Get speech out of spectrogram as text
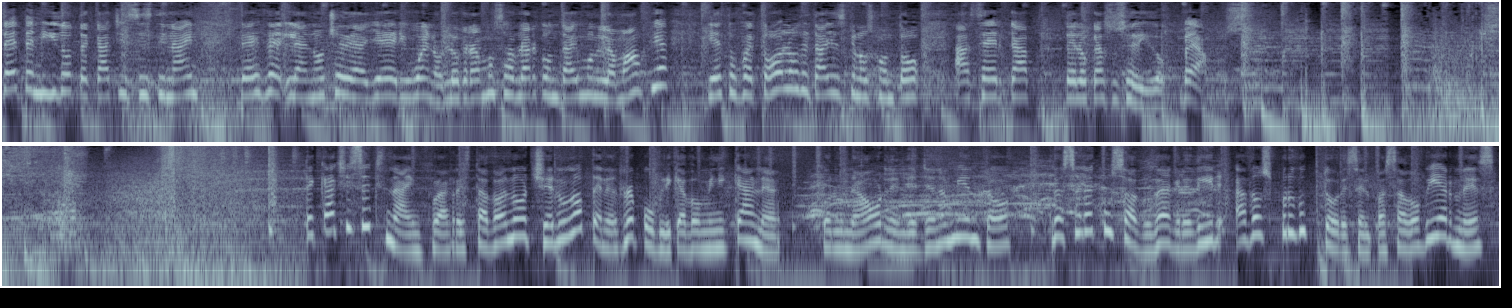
detenido Tecachi 69 desde la noche de ayer. Y bueno, logramos hablar con Diamond La Mafia y esto fue todos los detalles que nos contó acerca de lo que ha sucedido. Veamos. Tecachi 69 fue arrestado anoche en un hotel en República Dominicana por una orden de allanamiento tras ser acusado de agredir a dos productores el pasado viernes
